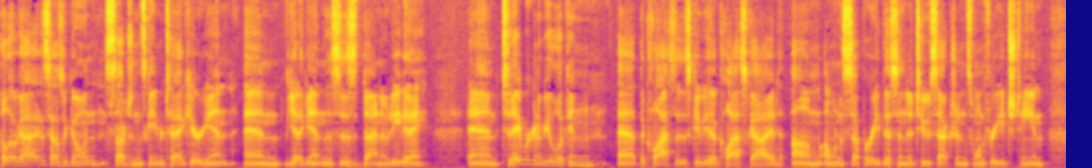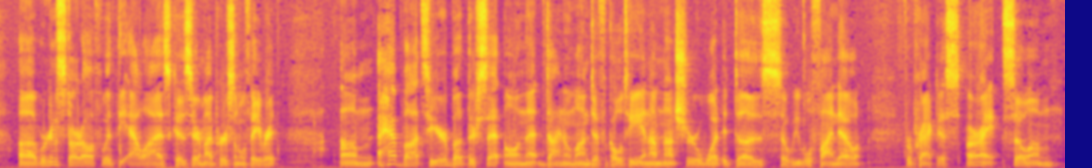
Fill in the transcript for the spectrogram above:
Hello guys, how's it going? Sajin's Gamer Tag here again, and yet again, this is Dino D-Day. And today we're going to be looking at the classes, give you a class guide. Um, I want to separate this into two sections, one for each team. Uh, we're going to start off with the allies, because they're my personal favorite. Um, I have bots here, but they're set on that Dinomon difficulty, and I'm not sure what it does, so we will find out for practice. Alright, so um,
